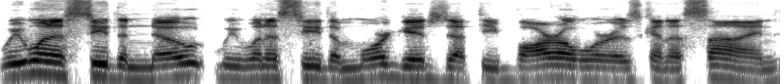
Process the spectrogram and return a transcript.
we want to see the note, we want to see the mortgage that the borrower is going to sign,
